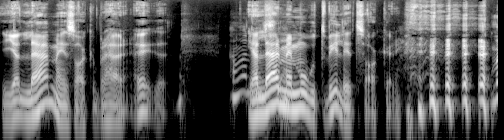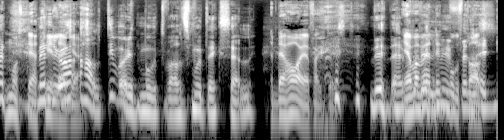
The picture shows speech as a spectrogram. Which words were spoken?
Jag lär mig saker på det här. Jag lär mig motvilligt saker, men, måste jag men du har alltid varit motvalls mot Excel. Det har jag faktiskt. Jag var väldigt motvalls.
